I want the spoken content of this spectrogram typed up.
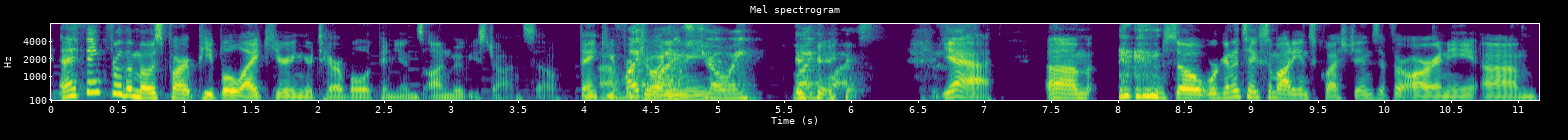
And I think for the most part, people like hearing your terrible opinions on movies, Jon. So thank you uh, for likewise, joining me, Joey. Likewise. yeah. Um, so we're going to take some audience questions if there are any. Um,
